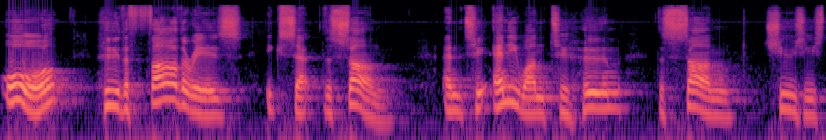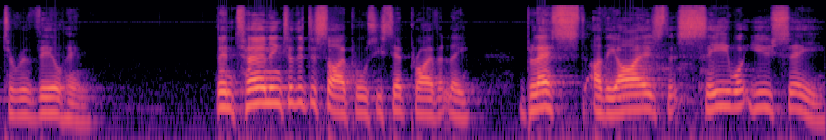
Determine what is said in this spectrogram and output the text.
or who the Father is except the Son, and to anyone to whom the Son chooses to reveal him. Then turning to the disciples, he said privately, Blessed are the eyes that see what you see.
